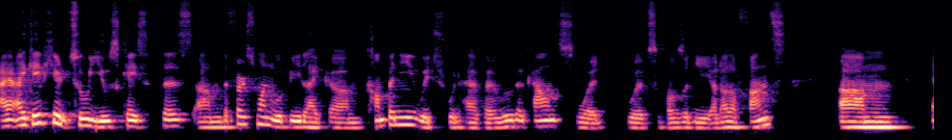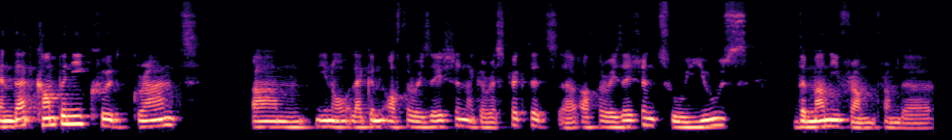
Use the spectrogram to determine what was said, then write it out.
I, I gave here two use cases. Um, the first one would be like a um, company which would have a root accounts with, with supposedly a lot of funds. Um, and that company could grant, um, you know, like an authorization, like a restricted uh, authorization to use the money from from the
